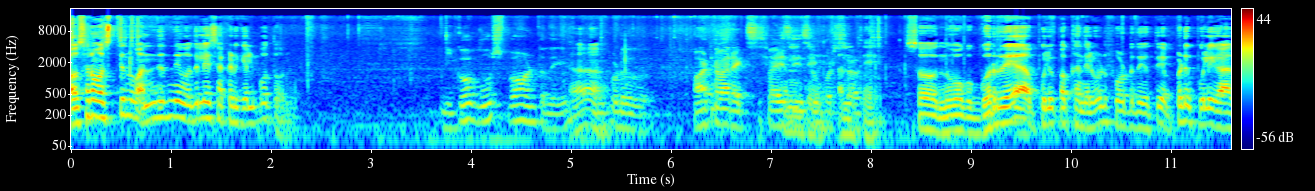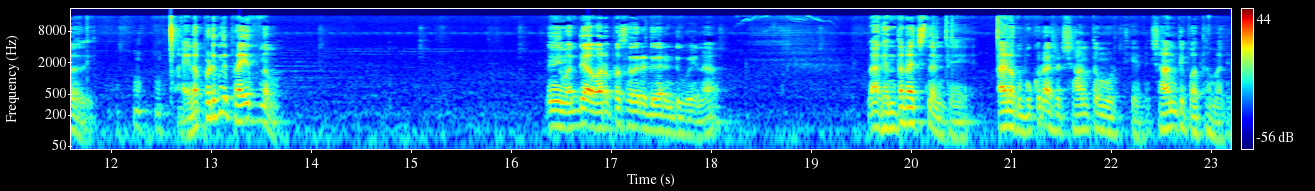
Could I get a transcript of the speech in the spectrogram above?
అవసరం వస్తే నువ్వు అందరినీ వదిలేసి అక్కడికి వెళ్ళిపోతావు నువ్వు. ఇగో బూస్ట్ బాగుంటది. ఇప్పుడు అంతే సో నువ్వు ఒక గొర్రె ఆ పులి పక్కన నిలబడి ఫోటో దిగితే ఎప్పటికి పులి కాదు అది. అయినప్పటికీ ప్రయత్నం. నేను ఈ మధ్య వరప్రసాద్ రెడ్డి గారి ఇంటికి పోయినా. నాకు ఎంత నచ్చిందంటే ఆయన ఒక బుక్ రాశాడు శాంతమూర్తి అని. శాంతి పథం అని.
